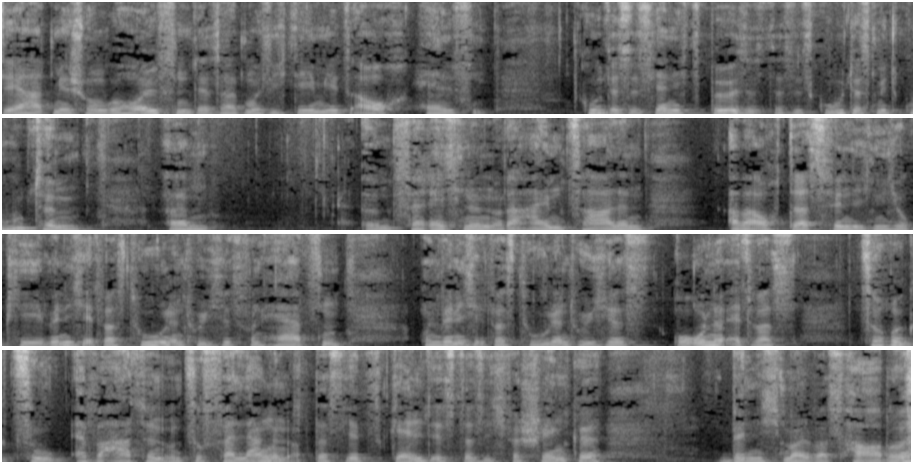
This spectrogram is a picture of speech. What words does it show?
der hat mir schon geholfen, deshalb muss ich dem jetzt auch helfen. Gut, das ist ja nichts Böses, das ist Gutes mit Gutem ähm, ähm, verrechnen oder heimzahlen, aber auch das finde ich nicht okay. Wenn ich etwas tue, dann tue ich es von Herzen und wenn ich etwas tue, dann tue ich es ohne etwas zurück zu erwarten und zu verlangen. Ob das jetzt Geld ist, das ich verschenke, wenn ich mal was habe,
